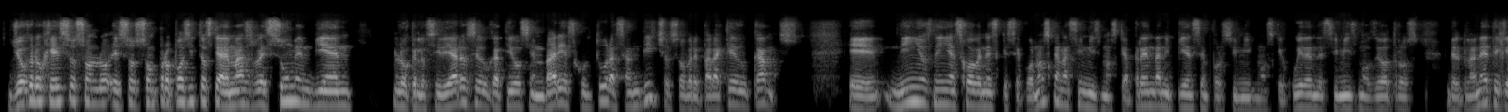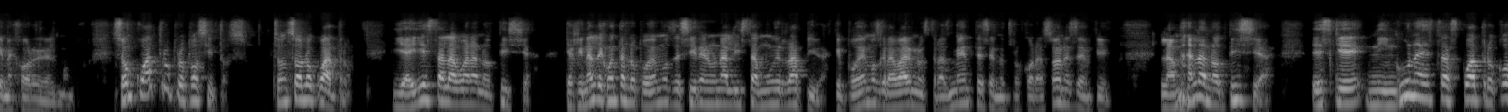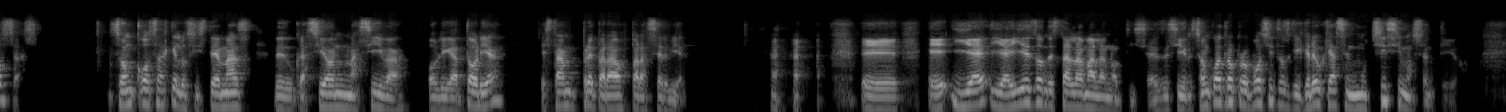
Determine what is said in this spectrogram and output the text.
Yo creo que esos son, esos son propósitos que además resumen bien lo que los idearios educativos en varias culturas han dicho sobre para qué educamos. Eh, niños, niñas, jóvenes que se conozcan a sí mismos, que aprendan y piensen por sí mismos, que cuiden de sí mismos, de otros, del planeta y que mejoren el mundo. Son cuatro propósitos, son solo cuatro. Y ahí está la buena noticia, que al final de cuentas lo podemos decir en una lista muy rápida, que podemos grabar en nuestras mentes, en nuestros corazones, en fin. La mala noticia es que ninguna de estas cuatro cosas son cosas que los sistemas de educación masiva obligatoria están preparados para hacer bien. Eh, eh, y, ahí es donde está la mala noticia. Es decir, son cuatro propósitos que creo que hacen muchísimo sentido.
